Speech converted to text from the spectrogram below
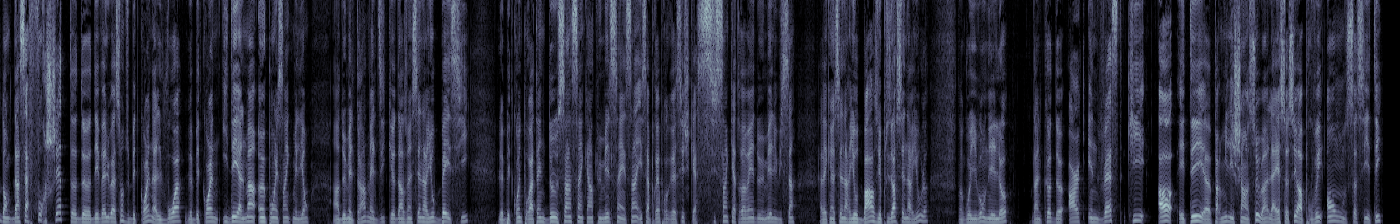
donc, dans sa fourchette d'évaluation du Bitcoin, elle voit le Bitcoin idéalement 1,5 million en 2030, mais elle dit que dans un scénario baissier, le Bitcoin pourrait atteindre 258 500 et ça pourrait progresser jusqu'à 682 800 avec un scénario de base. Il y a plusieurs scénarios. Là. Donc, voyez-vous, on est là dans le cas de ARK Invest qui a été euh, parmi les chanceux. Hein. La SEC a approuvé 11 sociétés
